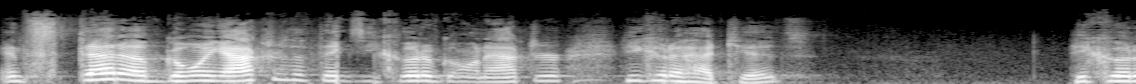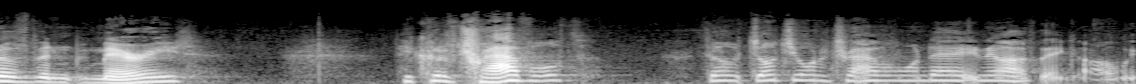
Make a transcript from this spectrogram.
instead of going after the things he could have gone after, he could have had kids. He could have been married. He could have traveled. Don't, don't you want to travel one day? You know, I think, oh, we,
